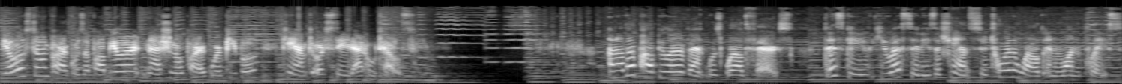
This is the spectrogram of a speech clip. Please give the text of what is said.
Yellowstone Park was a popular national park where people camped or stayed at hotels. Another popular event was World Fairs. This gave U.S. cities a chance to tour the world in one place.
